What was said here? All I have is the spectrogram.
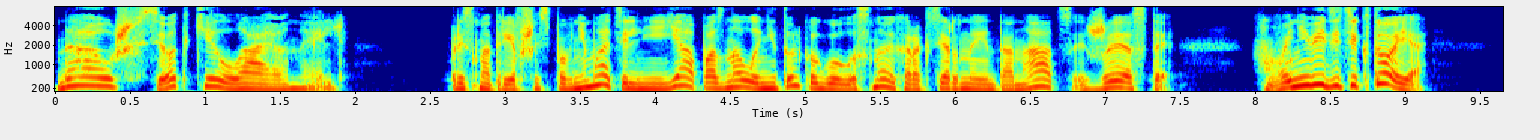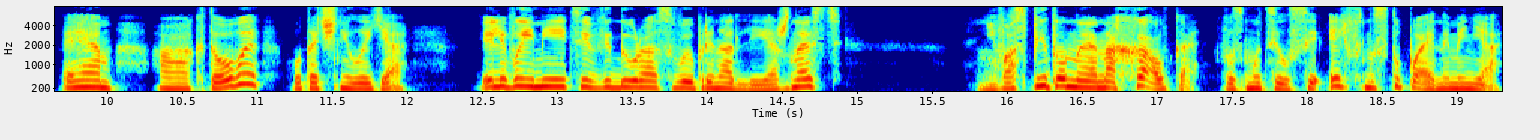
«Да уж, все-таки Лайонель». Присмотревшись повнимательнее, я опознала не только голос, но и характерные интонации, жесты. «Вы не видите, кто я?» «Эм, а кто вы?» — уточнила я. «Или вы имеете в виду расовую принадлежность?» «Невоспитанная нахалка!» — возмутился эльф, наступая на меня.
